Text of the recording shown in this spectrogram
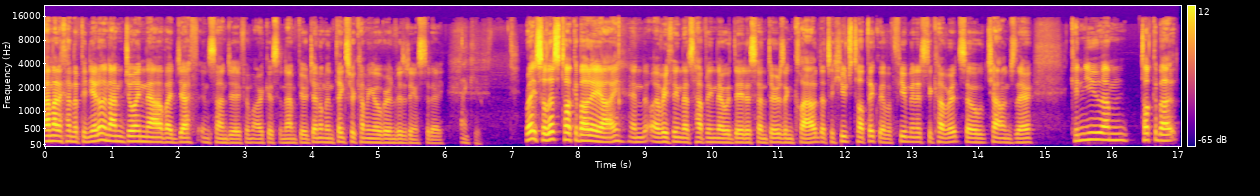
I'm Alejandro Piñero and I'm joined now by Jeff and Sanjay from Arrcus and Ampere. Gentlemen, thanks for coming over and visiting us today. Thank you. Right, so let's talk about AI and everything that's happening there with data centers and cloud. That's a huge topic. We have a few minutes to cover it, so challenge there. Can you um, talk about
